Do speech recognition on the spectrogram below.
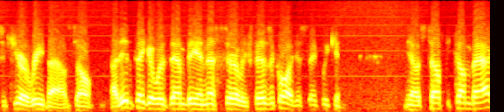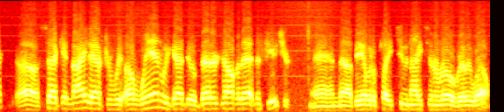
secure a rebound. So I didn't think it was them being necessarily physical. I just think we can, you know, it's tough to come back uh, second night after we a win. We got to do a better job of that in the future and uh, be able to play two nights in a row really well.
